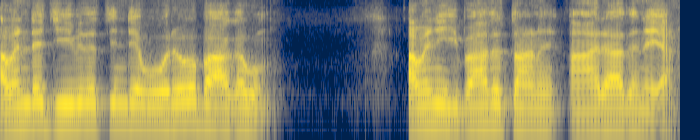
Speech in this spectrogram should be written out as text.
അവന്റെ ജീവിതത്തിന്റെ ഓരോ ഭാഗവും അവന് ഇബാദത്താണ് ആരാധനയാണ്.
